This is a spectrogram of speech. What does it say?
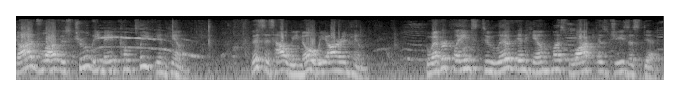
God's love is truly made complete in him. This is how we know we are in him. Whoever claims to live in him must walk as Jesus did.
